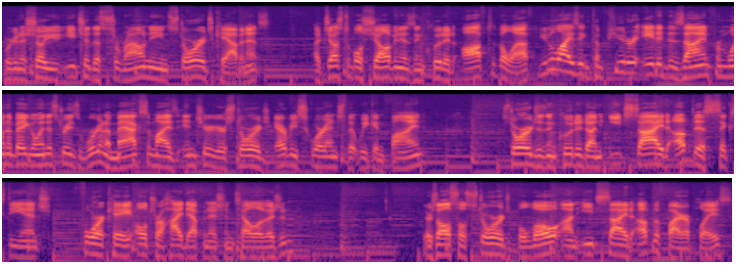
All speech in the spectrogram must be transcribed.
We're going to show you each of the surrounding storage cabinets. Adjustable shelving is included off to the left. Utilizing computer aided design from Winnebago Industries, we're going to maximize interior storage every square inch that we can find. Storage is included on each side of this 60 inch 4K ultra high definition television. There's also storage below on each side of the fireplace.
